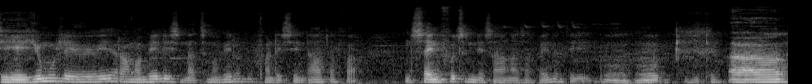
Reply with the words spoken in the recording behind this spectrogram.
Dia io moa ilay hoe raha mamela izy na tsy mamela moa fandresen-dahatra fa ny sainy fotsiny no ezahana hazavaina dia hita eo.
